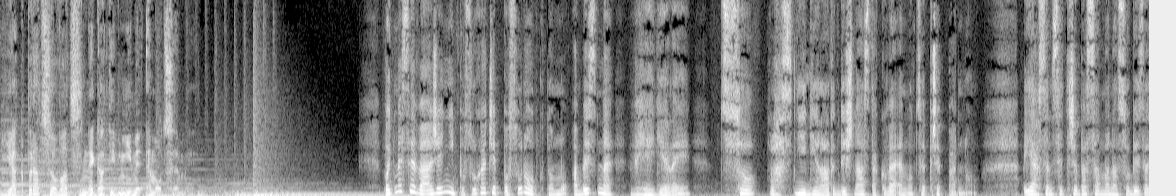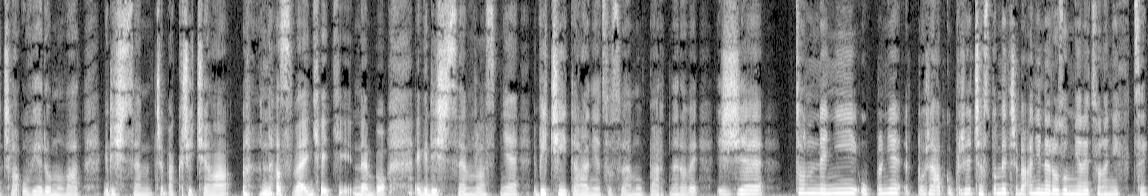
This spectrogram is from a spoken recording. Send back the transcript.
Jak pracovat s negativními emocemi? Pojďme se vážení posluchači posunout k tomu, aby jsme věděli, co vlastně dělat, když nás takové emoce přepadnou. Já jsem si třeba sama na sobě začala uvědomovat, když jsem třeba křičela na své děti, nebo když jsem vlastně vyčítala něco svému partnerovi, že to není úplně v pořádku, protože často mi třeba ani nerozuměli, co na nich chci.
